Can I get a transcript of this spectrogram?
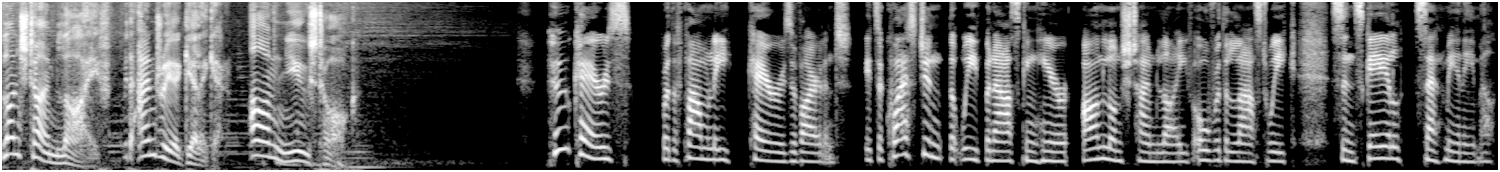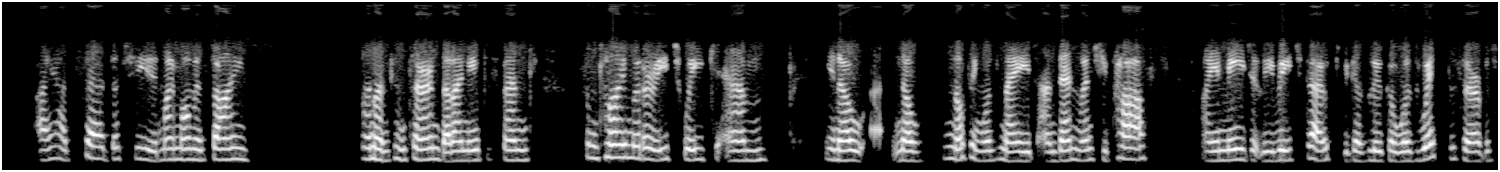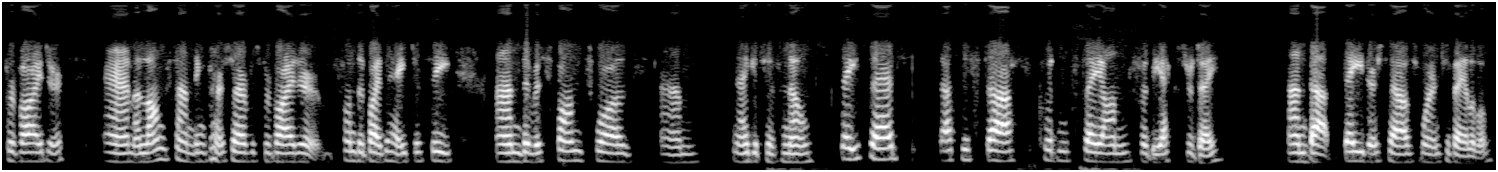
Lunchtime Live with Andrea Gilligan on Newstalk. Who cares for the family carers of Ireland? It's a question that we've been asking here on Lunchtime Live over the last week since Gayle sent me an email. I had said that she, my mum is dying, and I'm concerned that I need to spend some time with her each week. Um, you know, no, nothing was made, and then when she passed, I immediately reached out because Luca was with the service provider, um, a long-standing per service provider funded by the HSE, and the response was um, negative, no. They said that the staff couldn't stay on for the extra day and that they themselves weren't available.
